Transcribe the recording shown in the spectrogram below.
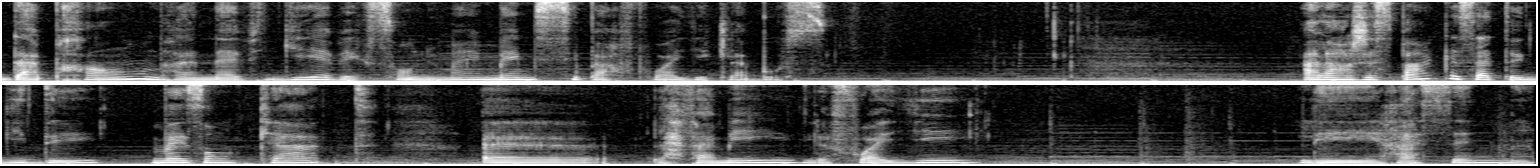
d'apprendre à naviguer avec son humain, même si parfois il éclabousse. Alors j'espère que ça t'a guidé. Maison 4, euh, la famille, le foyer, les racines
